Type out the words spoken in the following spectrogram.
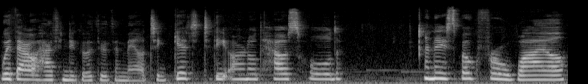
without having to go through the mail to get to the Arnold household. And they spoke for a while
